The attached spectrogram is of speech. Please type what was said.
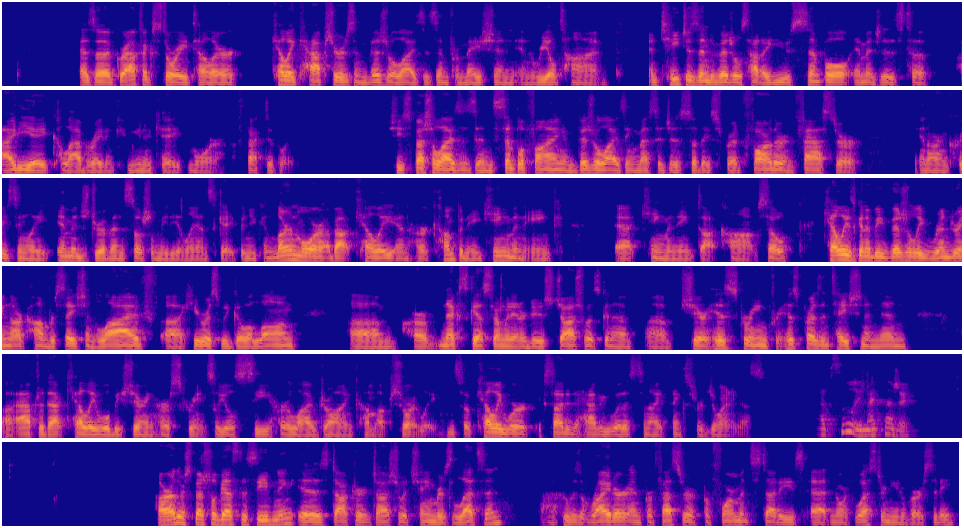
As a graphic storyteller, Kelly captures and visualizes information in real time and teaches individuals how to use simple images to ideate, collaborate, and communicate more effectively. She specializes in simplifying and visualizing messages so they spread farther and faster in our increasingly image driven social media landscape. And you can learn more about Kelly and her company, Kingman Inc., at kingmaninc.com. So Kelly's going to be visually rendering our conversation live uh, here as we go along. Um, our next guest I'm going to introduce, Joshua, is going to uh, share his screen for his presentation. And then uh, after that, Kelly will be sharing her screen. So you'll see her live drawing come up shortly. And so, Kelly, we're excited to have you with us tonight. Thanks for joining us. Absolutely. My pleasure. Our other special guest this evening is Dr. Joshua Chambers Letson. uh, who is a writer and professor of performance studies at Northwestern University.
